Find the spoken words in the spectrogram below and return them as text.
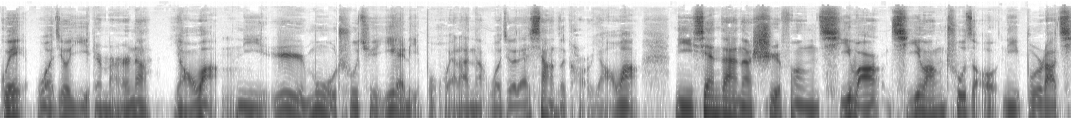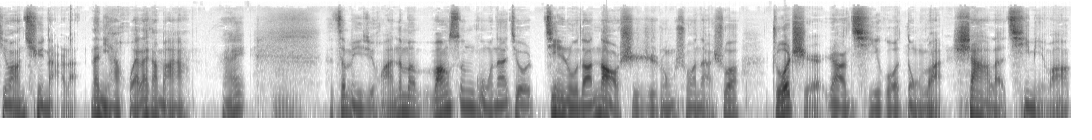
归，我就倚着门呢遥望；你日暮出去，夜里不回来呢，我就在巷子口遥望。你现在呢侍奉齐王，齐王出走，你不知道齐王去哪儿了，那你还回来干嘛呀？哎，这么一句话。那么王孙谷呢，就进入到闹市之中，说呢，说卓齿让齐国动乱，杀了齐闵王。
